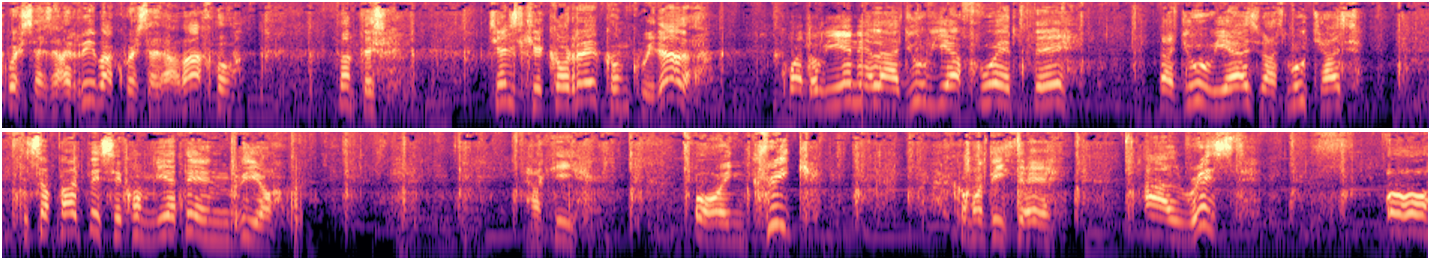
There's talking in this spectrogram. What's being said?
cuestas arriba, cuestas abajo. Entonces tienes que correr con cuidado. Cuando viene la lluvia fuerte, las lluvias, las muchas, esa parte se convierte en río aquí, o en creek, como dice al wrist, o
